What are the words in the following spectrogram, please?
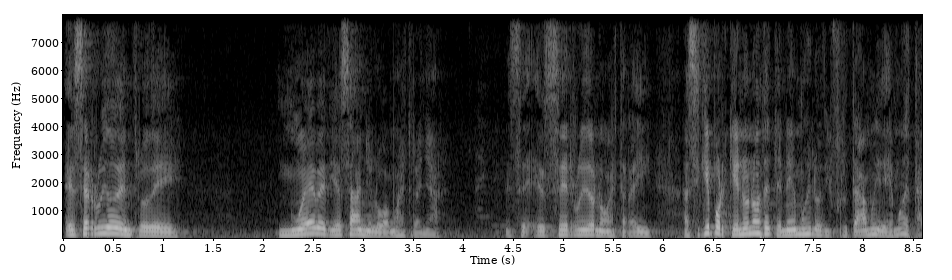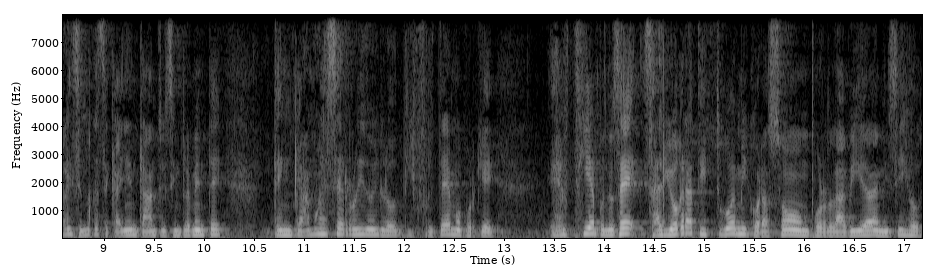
ese ruido dentro de nueve, diez años lo vamos a extrañar. Ese, ese ruido no va a estar ahí. Así que, ¿por qué no nos detenemos y lo disfrutamos y dejemos de estar diciendo que se callen tanto y simplemente tengamos ese ruido y lo disfrutemos? Porque es tiempo. Entonces salió gratitud en mi corazón por la vida de mis hijos.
